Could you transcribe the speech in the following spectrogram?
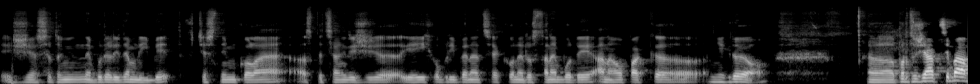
že se to nebude lidem líbit v těsném kole, speciálně když jejich oblíbenec jako nedostane body a naopak eh, někdo jo. Eh, protože já třeba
